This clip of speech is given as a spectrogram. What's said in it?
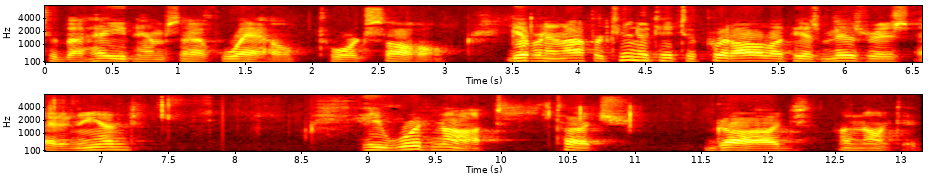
to behave himself well toward Saul given an opportunity to put all of his miseries at an end, he would not touch God's anointed.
